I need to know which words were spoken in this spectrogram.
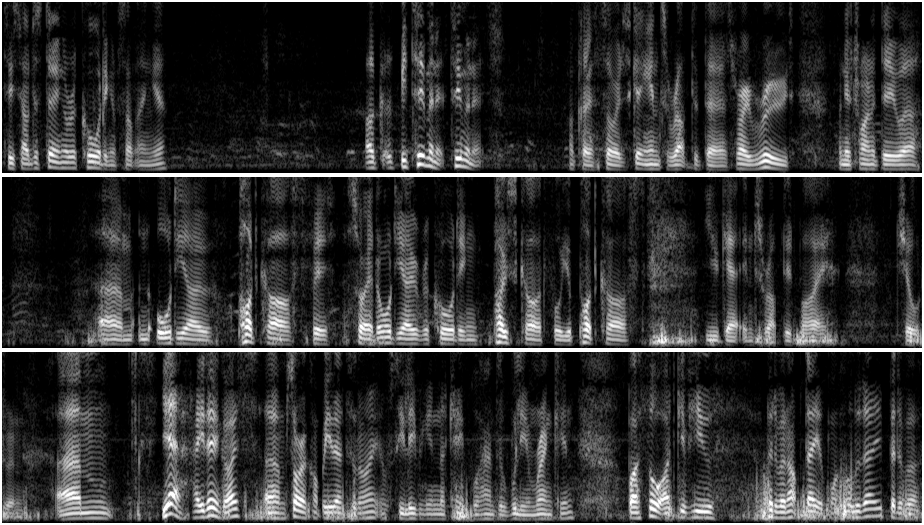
Two. I'm just doing a recording of something. Yeah. I'll be two minutes. Two minutes. Okay, sorry, just getting interrupted there. It's very rude when you're trying to do a um, an audio podcast for sorry an audio recording postcard for your podcast you get interrupted by children. Um, yeah how you doing guys? Um, sorry i can't be there tonight obviously leaving in the capable hands of william rankin but i thought i'd give you a bit of an update of my holiday a bit of a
